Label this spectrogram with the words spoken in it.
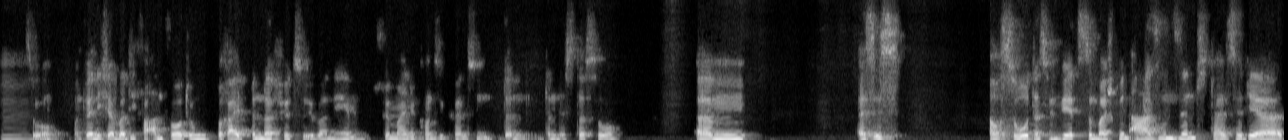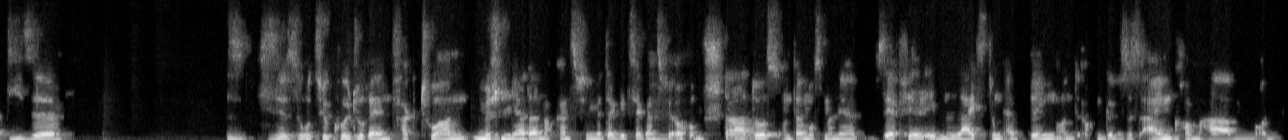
Mhm. So. Und wenn ich aber die Verantwortung bereit bin, dafür zu übernehmen, für meine Konsequenzen, dann, dann ist das so. Ähm, es ist auch so, dass wenn wir jetzt zum Beispiel in Asien sind, da ist ja der, diese, diese soziokulturellen Faktoren mischen ja da noch ganz viel mit. Da geht's ja ganz mhm. viel auch um Status und da muss man ja sehr viel eben Leistung erbringen und auch ein gewisses Einkommen haben. Und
